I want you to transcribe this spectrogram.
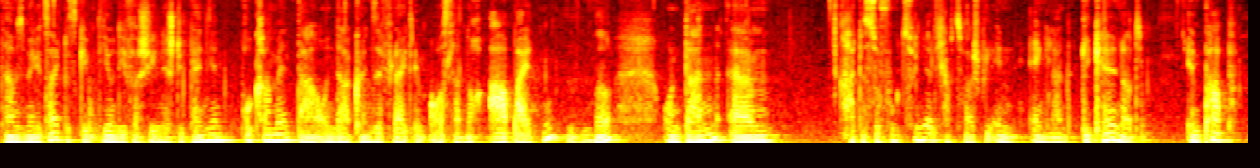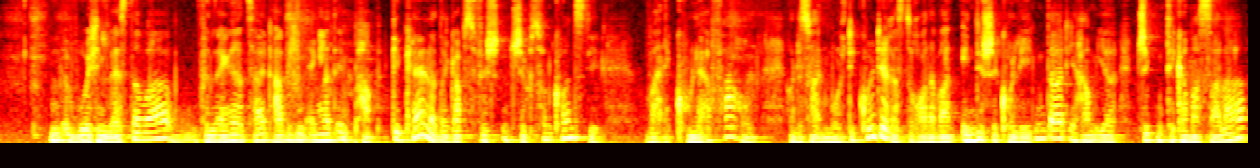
Da haben sie mir gezeigt, es gibt die und die verschiedene Stipendienprogramme, da und da können sie vielleicht im Ausland noch arbeiten mhm. ne? und dann ähm, hat es so funktioniert. Ich habe zum Beispiel in England gekellnert, im Pub wo ich in Leicester war, für längere Zeit, habe ich in England im Pub gekellnert. Da gab es Fish and Chips von Consti. War eine coole Erfahrung. Und es war ein Multikulti-Restaurant. Da waren indische Kollegen da, die haben ihr Chicken Tikka Masala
